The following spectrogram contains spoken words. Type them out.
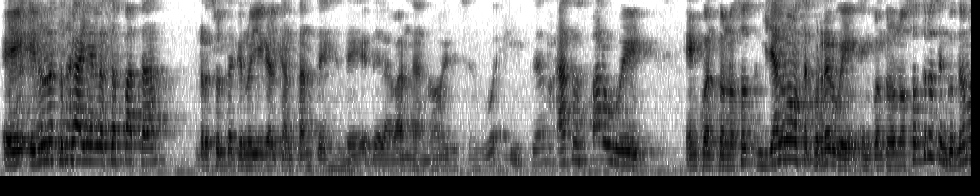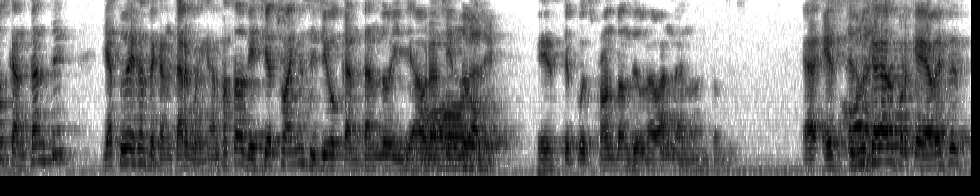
Eh, en una tocada allá en la Zapata, resulta que no llega el cantante de, de la banda, ¿no? Y dicen, güey, haznos paro, güey. En cuanto nosotros, ya lo vamos a correr, güey. En cuanto nosotros encontremos cantante, ya tú dejas de cantar, güey. Han pasado 18 años y sigo cantando y ahora siendo, Órale. Este, pues, frontman de una banda, ¿no? Entonces, eh, es, es muy cagado porque a veces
